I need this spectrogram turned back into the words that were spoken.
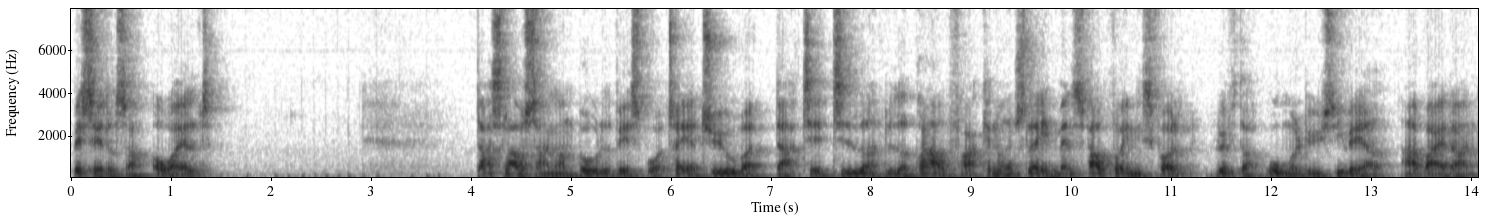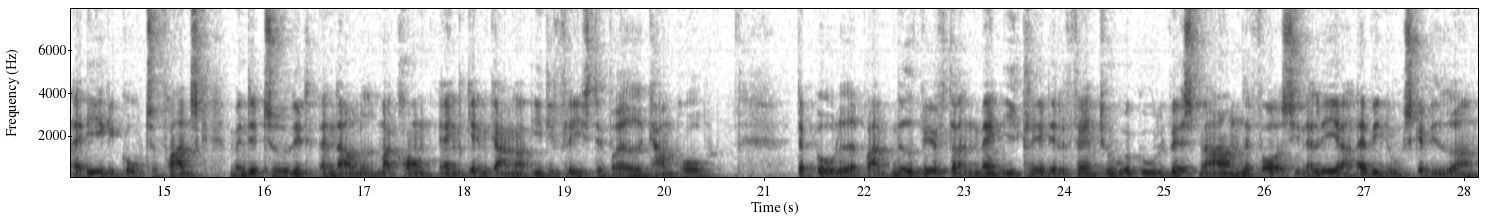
Besættelser overalt. Der er slagsange om bålet ved spor 23, hvor der til tider lyder brag fra kanonslag, mens fagforeningsfolk løfter rom og lys i vejret. Arbejderen er ikke god til fransk, men det er tydeligt, at navnet Macron er en genganger i de fleste vrede kampråb. Da bålet er brændt ned, vifter en mand iklædt elefanthue og gul vest med armene for at signalere, at vi nu skal videre.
